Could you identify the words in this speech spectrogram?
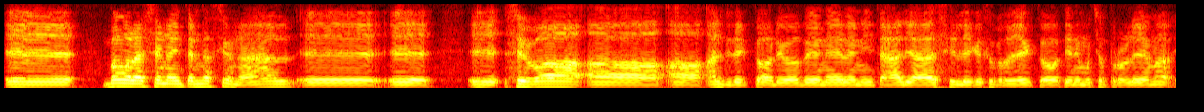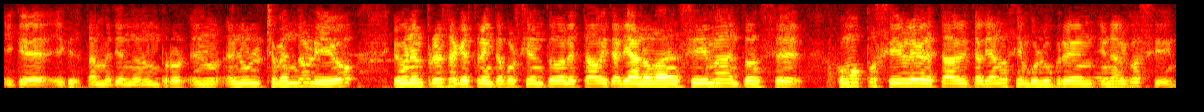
Eh, vamos a la escena internacional, eh, se va al directorio de Enel en Italia a decirle que su proyecto tiene muchos problemas y que, que se están metiendo en un, en un, en un tremendo lío. Es una empresa que es 30% del Estado italiano más encima, entonces ¿Cómo es posible que el Estado italiano se involucre en, algo así?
